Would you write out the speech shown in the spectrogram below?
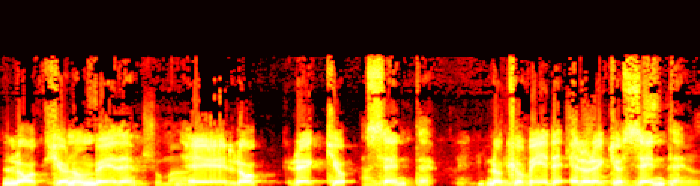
L'occhio non vede e l'orecchio sente. L'occhio vede e l'orecchio sente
